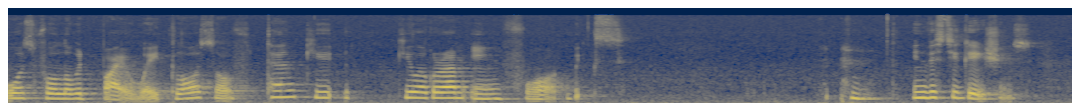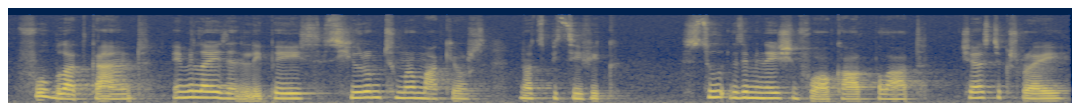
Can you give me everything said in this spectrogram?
was followed by weight loss of 10 ki kg in 4 weeks. Investigations Full blood count, amylase and lipase, serum tumor markers, not specific, stool examination for occult blood, chest x-ray,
